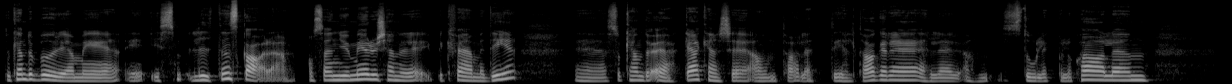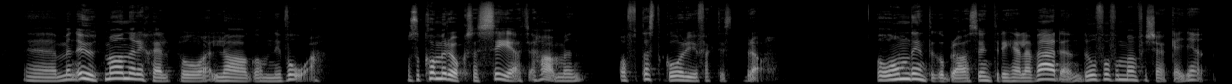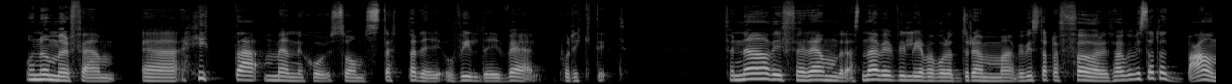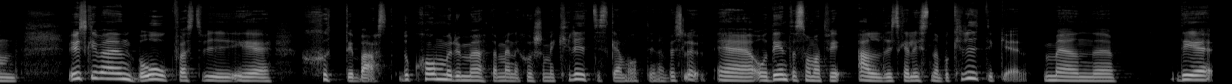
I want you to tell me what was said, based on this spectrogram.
då kan du börja med i, i liten skara och sen ju mer du känner dig bekväm med det eh, så kan du öka kanske antalet deltagare eller storlek på lokalen Eh, Eh, men utmana dig själv på lagom nivå. Och så kommer du också se att jaha, men oftast går det ju faktiskt bra. Och om det inte går bra så är inte det hela världen. Då får man försöka igen. Och nummer fem, eh, hitta människor som stöttar dig och vill dig väl på riktigt. För när vi förändras, när vi vill leva våra drömmar, vi vill starta företag, vi vill starta ett band, vi vill skriva en bok fast vi är 70 bast, då kommer du möta människor som är kritiska mot dina beslut. Eh, och det är inte som att vi aldrig ska lyssna på kritiker, men eh, det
